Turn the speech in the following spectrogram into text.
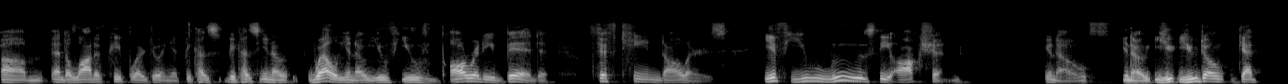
Um, and a lot of people are doing it because because you know well you know you've you've already bid fifteen dollars. If you lose the auction, you know you know you you don't get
